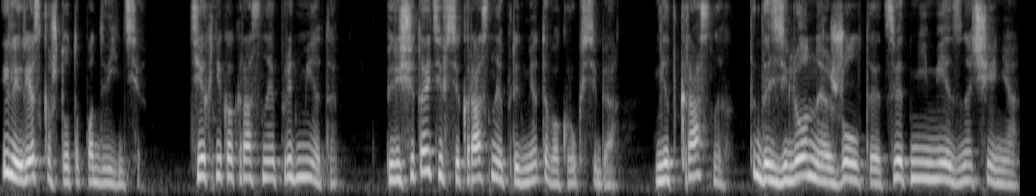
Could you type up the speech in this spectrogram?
или резко что-то подвиньте. Техника «красные предметы». Пересчитайте все красные предметы вокруг себя. Нет красных? Тогда зеленое, желтое, цвет не имеет значения.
